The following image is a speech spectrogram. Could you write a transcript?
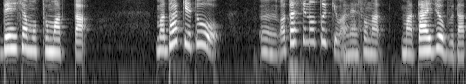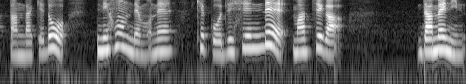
電車も止まった。まあだけど、うん、私の時はねそんな、まあ、大丈夫だったんだけど日本でもね結構地震で街がダメに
